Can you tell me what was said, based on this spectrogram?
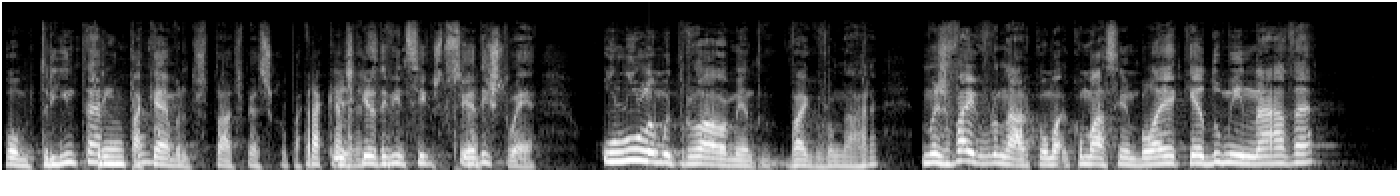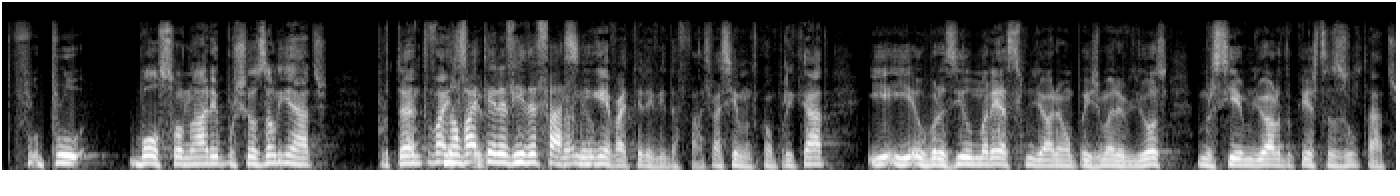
como 30%, 30%, para a Câmara dos Deputados, peço desculpa, para a, e a esquerda tem 25%. Isto é, o Lula muito provavelmente vai governar, mas vai governar com uma, com uma Assembleia que é dominada pelo Bolsonaro e por seus aliados. Portanto, vai não ser, vai ter a vida fácil. Não, ninguém vai ter a vida fácil. Vai ser muito complicado e, e, o Brasil merece melhor. É um país maravilhoso, merecia melhor do que estes resultados.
